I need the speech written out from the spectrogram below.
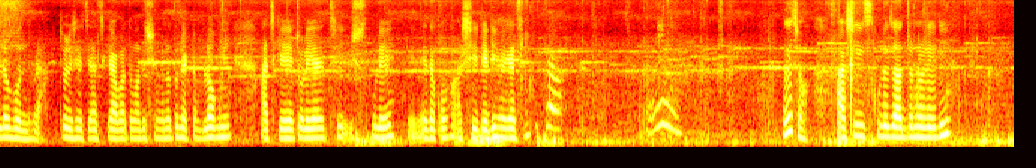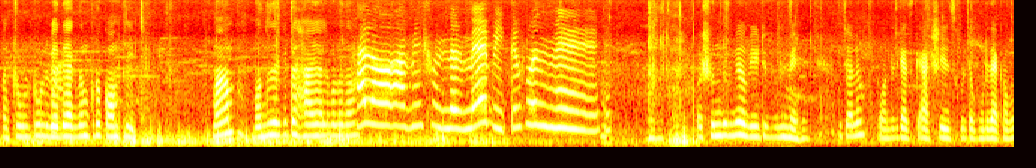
হ্যালো বন্ধুরা চলে এসেছি আজকে আবার তোমাদের সঙ্গে নতুন একটা ব্লগ নিয়ে। আজকে চলে যাচ্ছি স্কুলে দেখো আশি রেডি হয়ে গেছে। বুঝেছ? আশি স্কুলে যাওয়ার জন্য রেডি টুল টুল বেঁধে একদম পুরো কমপ্লিট মাম বন্ধুদেরকে তো হাই হাল বলে দাও। হ্যালো আমি সুন্দর মেয়ে বিউটিফুল মেয়ে। ও সুন্দর মেয়ে বিউটিফুল মেয়ে। চলো তোমাদেরকে আজকে আশি স্কুলটা ঘুরে দেখাবো।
